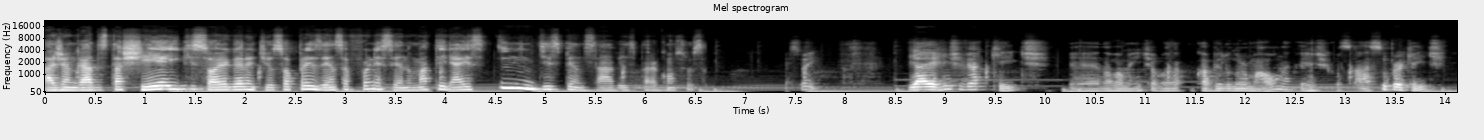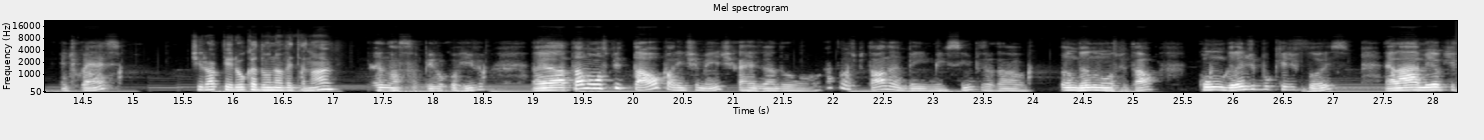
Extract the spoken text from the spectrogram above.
a jangada está cheia e que Sawyer garantiu sua presença fornecendo materiais indispensáveis para a construção. É isso aí. E aí a gente vê a Kate, é, novamente, agora com o cabelo normal, né? Que a, gente, a Super Kate, a gente conhece. Tirou a peruca do 99? Nossa, peruca horrível. Ela tá num hospital, aparentemente, carregando. Ela tá no hospital, né? Bem, bem simples, ela tá andando no hospital com um grande buquê de flores. Ela meio que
